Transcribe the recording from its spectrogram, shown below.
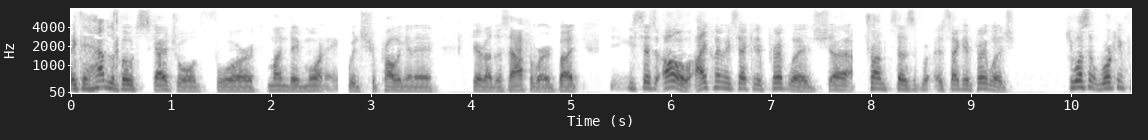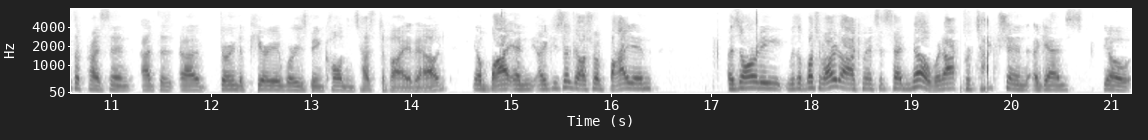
Like they have the vote scheduled for Monday morning, which you're probably going to hear about this afterward. But he says, "Oh, I claim executive privilege." Uh, Trump says executive privilege. He wasn't working for the president at the uh, during the period where he's being called to testify about you know, Biden, And like you said, Joshua, Biden has already, with a bunch of other documents, has said, no, we're not protection against, you know,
